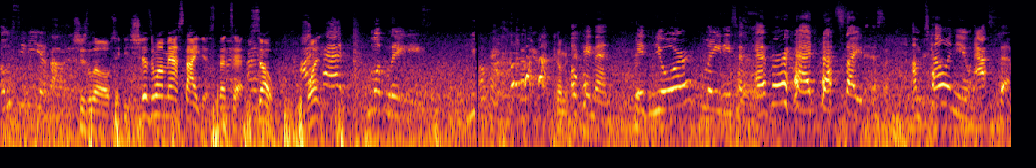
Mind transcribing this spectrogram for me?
OCD about it. She's a little OCD. She doesn't want mastitis. That's it. I- So, I've one. had look, ladies. You, okay, come here. Come here. Okay, men. If your ladies have ever had mastitis, I'm telling you, ask them.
